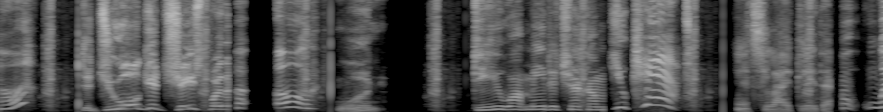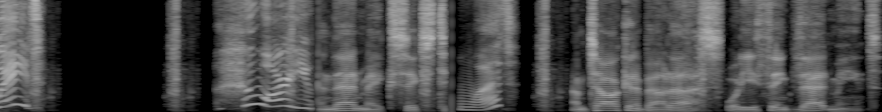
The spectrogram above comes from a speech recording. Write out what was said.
Huh? Did you all get chased by the. Uh, oh, What? Do you want me to check on. you can't. It's likely that. Wait. Who are you? And that makes 16. What? I'm talking about us. What do you think that means?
